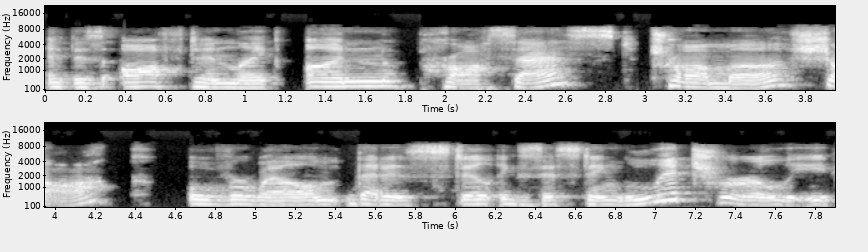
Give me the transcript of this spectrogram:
it is often like unprocessed trauma shock overwhelm that is still existing literally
